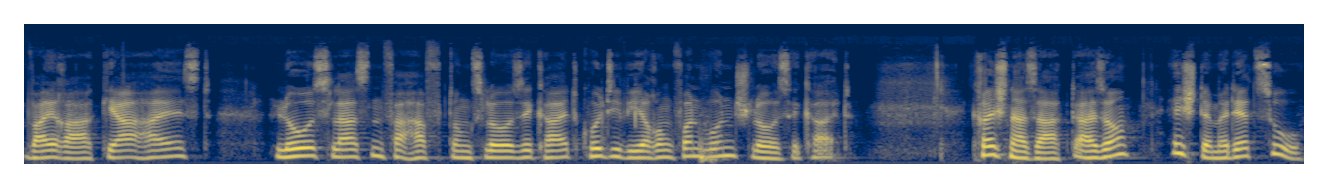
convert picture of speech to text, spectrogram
Vairagya heißt Loslassen, Verhaftungslosigkeit, Kultivierung von Wunschlosigkeit. Krishna sagt also, ich stimme dir zu,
